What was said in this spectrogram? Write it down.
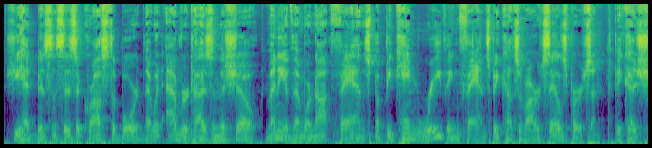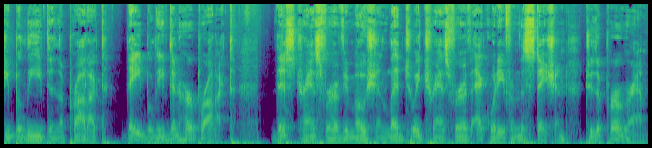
She had businesses across the board that would advertise in the show. Many of them were not fans, but became raving fans because of our salesperson. Because she believed in the product, they believed in her product. This transfer of emotion led to a transfer of equity from the station to the program,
